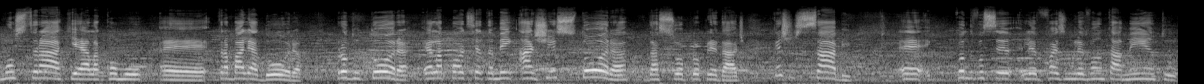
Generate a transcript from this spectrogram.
mostrar que ela como é, trabalhadora, produtora, ela pode ser também a gestora da sua propriedade. Porque a gente sabe, é, quando você faz um levantamento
